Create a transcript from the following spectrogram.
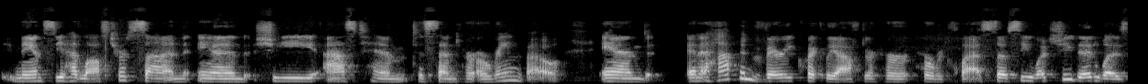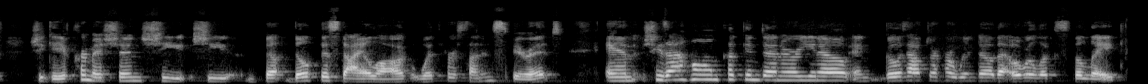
Nancy had lost her son and she asked him to send her a rainbow. And and it happened very quickly after her her request. So see what she did was she gave permission. She she built, built this dialogue with her son in spirit. And she's at home cooking dinner, you know, and goes out to her window that overlooks the lake.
